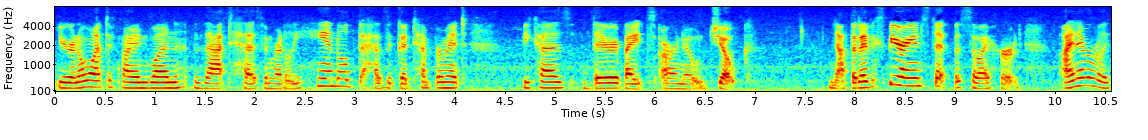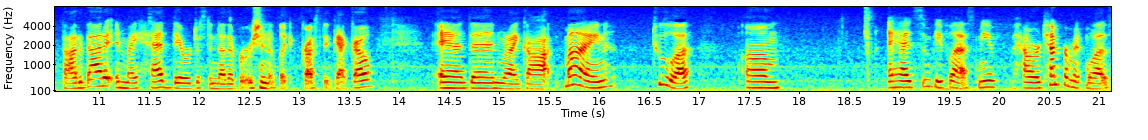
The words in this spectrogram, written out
you're going to want to find one that has been readily handled, that has a good temperament, because their bites are no joke. Not that I've experienced it, but so I heard. I never really thought about it. In my head, they were just another version of like a crested gecko. And then when I got mine, Tula, um, I had some people ask me how her temperament was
